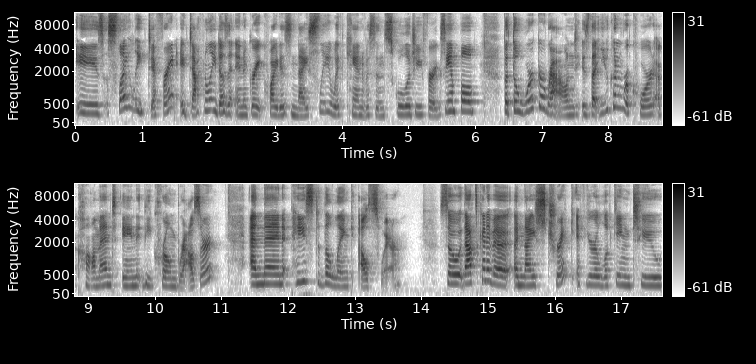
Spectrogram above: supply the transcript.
is slightly different. It definitely doesn't integrate quite as nicely with Canvas and Schoology, for example, but the workaround is that you can record a comment in the Chrome browser and then paste the link elsewhere. So that's kind of a, a nice trick if you're looking to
